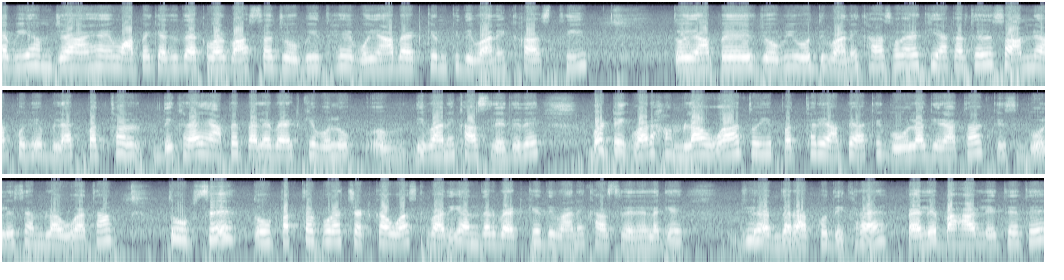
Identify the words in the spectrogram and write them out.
अभी हम जहाँ हैं, वहाँ पे कहते थे अकबर बादशाह जो भी थे, वो यहाँ बैठ के उनकी दीवाने खास थी। तो यहाँ पे जो भी वो दीवाने खास वगैरह किया करते थे, सामने आपको जो ब्लैक पत्थर दिख रहा है, यहाँ पे पहले बैठ के वो लोग दीवाने खास लेते थे। बट एक बार हमला हुआ तो ये पत्थर यहाँ पे आके गोला गिरा था, किस गोले से हमला हुआ था। तो उससे तो पत्थर पूरा चटका हुआ, उसके बाद ये अंदर बैठ के दीवानी खास लेने लगे, जो अंदर आपको दिख रहा है। पहले बाहर लेते थे,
